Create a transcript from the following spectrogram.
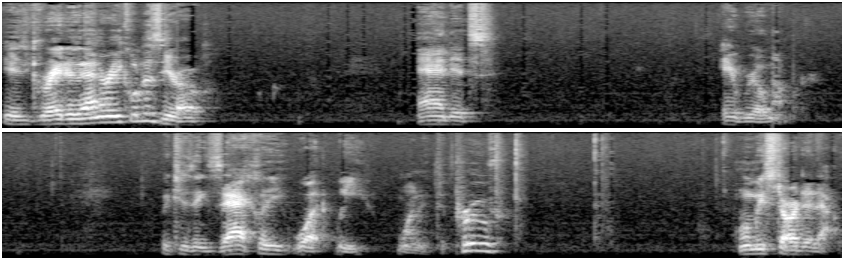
is greater than or equal to 0, and it's a real number, which is exactly what we wanted to prove when we started out.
